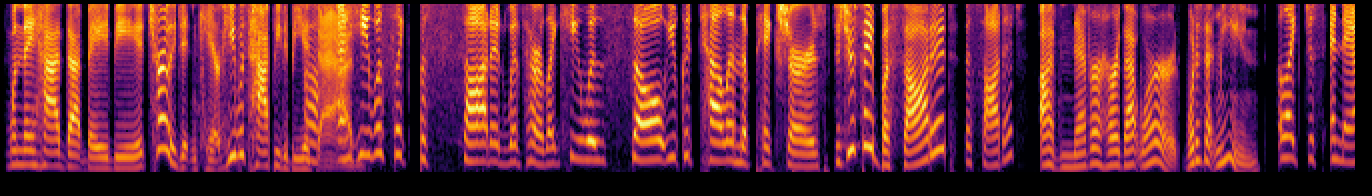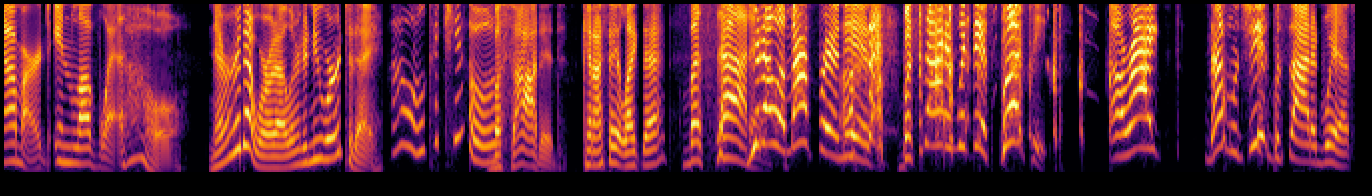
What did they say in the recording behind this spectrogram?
when they had that baby. Charlie didn't care. He was happy to be a Oh, dad. And he was like besotted with her. Like he was so, you could tell in the pictures. Did you say besotted? Besotted? I've never heard that word. What does that mean? Like just enamored, in love with. Oh, never heard that word. I learned a new word today. Oh, look at you. Besotted. Can I say it like that? Besotted. You know what my friend is? besotted with this pussy. All right? That's what she's besotted with.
